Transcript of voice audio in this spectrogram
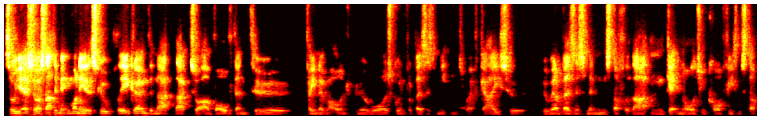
so yeah, so I started making money at the school playground, and that that sort of evolved into finding out what entrepreneur was, going for business meetings with guys who who were businessmen and stuff like that, and getting knowledge and coffees and stuff,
